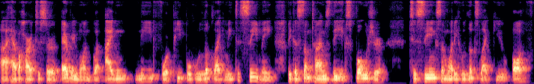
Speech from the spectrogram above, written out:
uh, have a heart to serve everyone, but I need for people who look like me to see me because sometimes the exposure to seeing somebody who looks like you off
